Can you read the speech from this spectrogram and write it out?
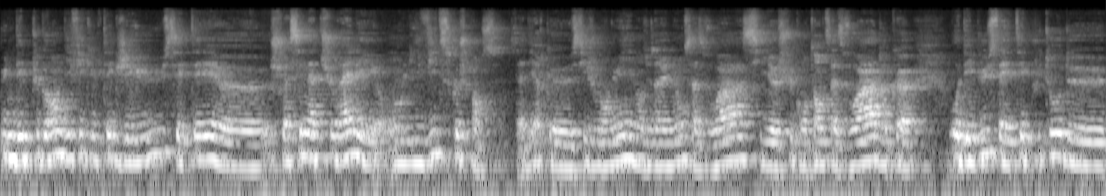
une des plus grandes difficultés que j'ai eues, c'était euh, je suis assez naturelle et on lit vite ce que je pense. C'est-à-dire que si je m'ennuie dans une réunion, ça se voit. Si euh, je suis contente, ça se voit. Donc euh, au début, ça a été plutôt de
